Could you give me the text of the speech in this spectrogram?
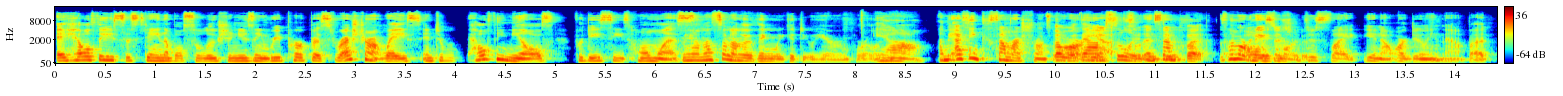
a healthy, sustainable solution using repurposed restaurant waste into healthy meals for DC's homeless. Man, that's another thing we could do here in Portland. Yeah, I mean, I think some restaurants Oh, are yeah. absolutely and some, do, but some organizations just like you know are doing that. But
